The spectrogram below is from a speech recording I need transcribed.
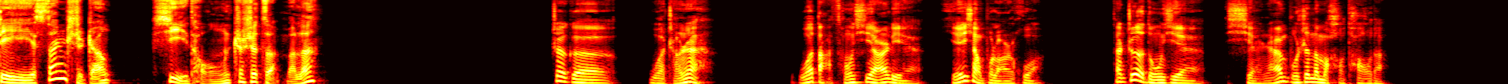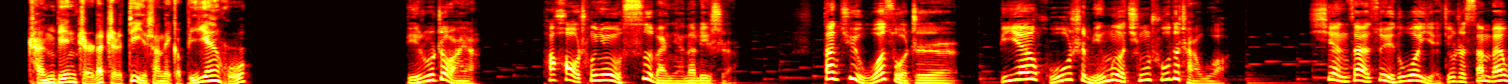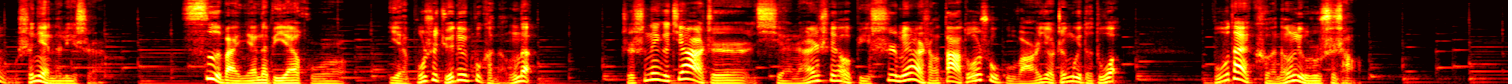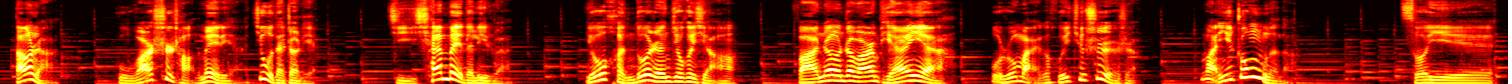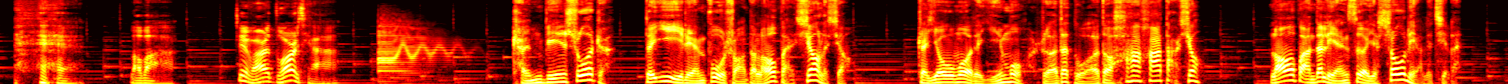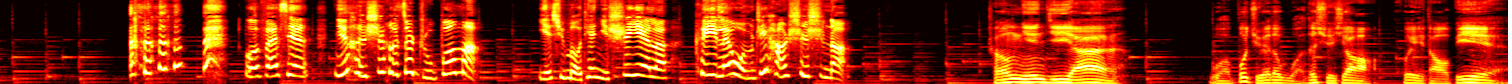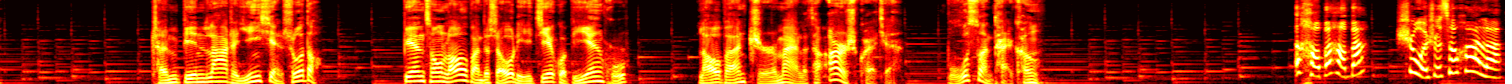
第三十章，系统这是怎么了？这个我承认，我打从心眼里也想不劳而获，但这东西显然不是那么好掏的。陈斌指了指地上那个鼻烟壶，比如这玩意儿，它号称拥有四百年的历史，但据我所知，鼻烟壶是明末清初的产物。现在最多也就是三百五十年的历史，四百年的鼻烟壶也不是绝对不可能的，只是那个价值显然是要比市面上大多数古玩要珍贵的多，不太可能流入市场。当然，古玩市场的魅力就在这里，几千倍的利润，有很多人就会想，反正这玩意儿便宜，不如买个回去试试。万一中了呢？所以，嘿嘿，老板，这玩意儿多少钱？啊陈斌说着，对一脸不爽的老板笑了笑。这幽默的一幕惹得朵朵哈哈大笑，老板的脸色也收敛了起来。我发现你很适合做主播嘛，也许某天你失业了，可以来我们这行试试呢。承您吉言。我不觉得我的学校会倒闭。陈斌拉着音线说道，边从老板的手里接过鼻烟壶。老板只卖了他二十块钱，不算太坑。好吧，好吧，是我说错话了。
